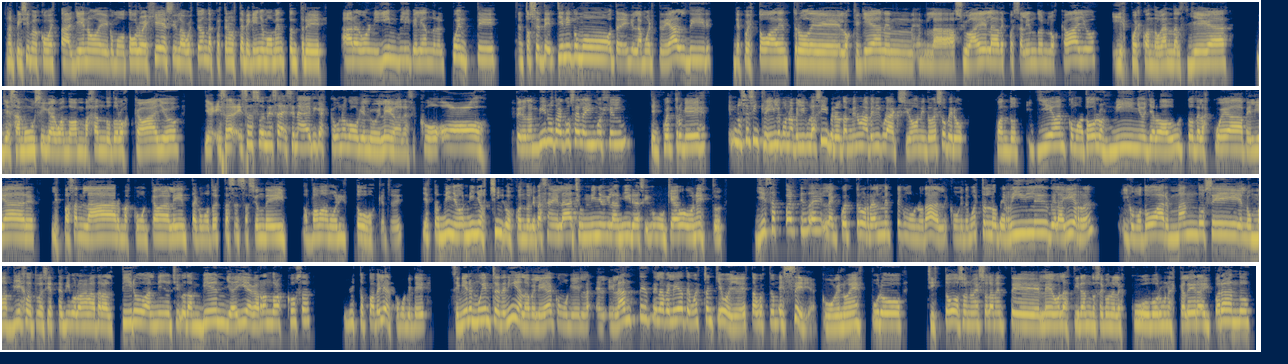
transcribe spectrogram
al principio es como está lleno de como todos los ejércitos, la cuestión, después tenemos este pequeño momento entre Aragorn y Gimli peleando en el puente, entonces tiene como la muerte de Aldir, después todo adentro de los que quedan en la ciudadela, después saliendo en los caballos, y después cuando Gandalf llega y esa música cuando van bajando todos los caballos, esa- esas son esas escenas épicas que uno como que lo elevan, así es como, ¡oh! Pero también otra cosa de la misma Helm que encuentro que es, no sé si increíble para una película así, pero también una película de acción y todo eso, pero cuando llevan como a todos los niños y a los adultos de las cuevas a pelear, les pasan las armas como en cámara lenta, como toda esta sensación de "Ey, nos vamos a morir todos, ¿cachai? Y estos niños, niños chicos, cuando le pasan el hacha, un niño que la mira así como, ¿qué hago con esto? Y esas partes ¿sabes? la encuentro realmente como notable, como que te muestran lo terrible de la guerra y como todo armándose, los más viejos, tú decías, este tipo lo van a matar al tiro, al niño chico también, y ahí agarrando las cosas, listos para pelear, como que te, si bien es muy entretenida la pelea, como que el, el- el antes de la pelea te muestran que, oye, esta cuestión es seria, como que no es puro chistoso, no es solamente Legolas tirándose con el escudo por una escalera disparando,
